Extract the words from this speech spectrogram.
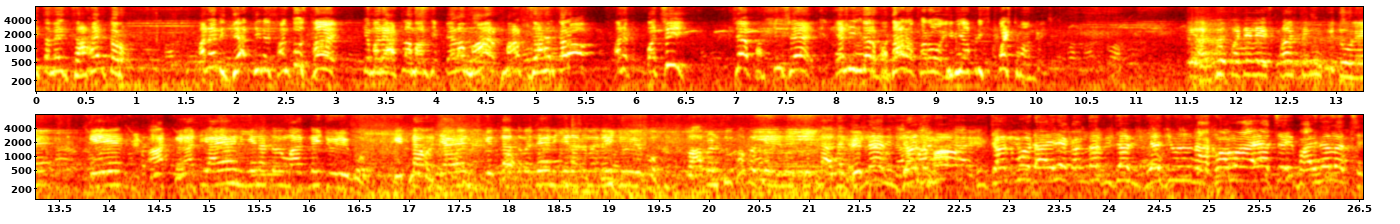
એ તમે જાહેર કરો. અને વિદ્યાર્થીને સંતોષ થાય કે મારે આટલા માર્ક પહેલા માર્ક માર્ક જાહેર કરો, અને પછી જે ભરતી છે એની અંદર વધારો કરો એવી આપણી સ્પષ્ટ માંગણી છે. અર્જુ પટેલે સ્પષ્ટ એવું કીધું હે કે આ ગણાતી આવ્યા ને એના તમે માર્ક નહીં જોઈ શકો. કેટલા વધ્યા હે કેટલા તમે છે ને એના તમે નહીં જોઈ શકો. તો આપણને શું ખબર છે કેટલા એટલે રિઝલ્ટમાં રિઝલ્ટમાં ડાયરેક્ટ અંદર બીજા વિદ્યાર્થીઓને નાખવામાં આવ્યા છે એ ફાઇનલ જ છે.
